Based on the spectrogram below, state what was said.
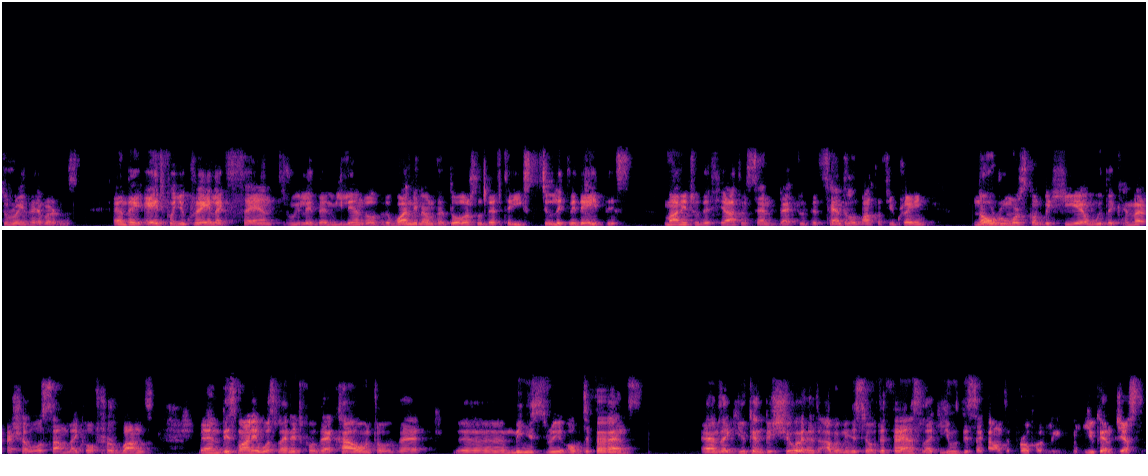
to raise the awareness. And they aid for Ukraine like sent really the million or the one million of the dollars to the FTX to liquidate this money to the fiat and sent back to the central bank of Ukraine. No rumors can be here with the commercial or some like offshore banks. And this money was landed for the account of the uh, Ministry of Defense. And like you can be sure that our Ministry of Defense like use this account properly. You can just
